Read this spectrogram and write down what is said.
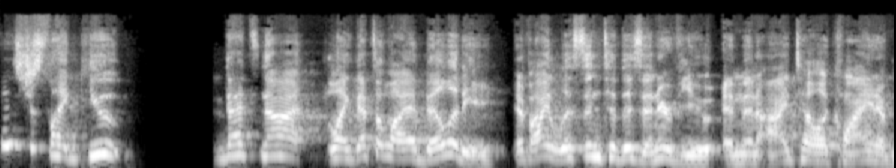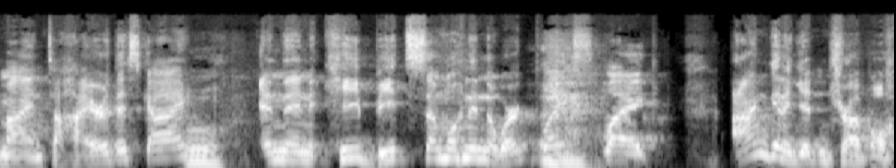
it's just like you that's not like that's a liability. If I listen to this interview and then I tell a client of mine to hire this guy Ooh. and then he beats someone in the workplace, like I'm going to get in trouble.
